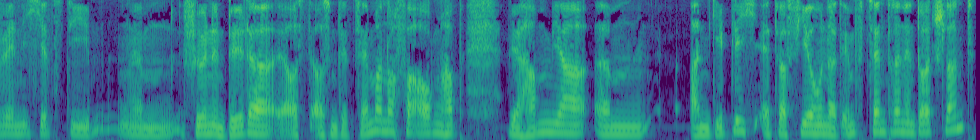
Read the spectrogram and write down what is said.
wenn ich jetzt die ähm, schönen Bilder aus, aus dem Dezember noch vor Augen habe, wir haben ja ähm, angeblich etwa 400 Impfzentren in Deutschland.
